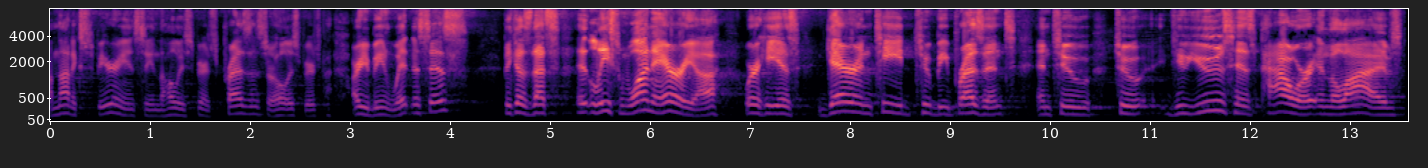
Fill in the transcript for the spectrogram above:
I'm not experiencing the Holy Spirit's presence or the Holy Spirit's power. Are you being witnesses? Because that's at least one area where he is guaranteed to be present and to, to, to use his power in the lives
